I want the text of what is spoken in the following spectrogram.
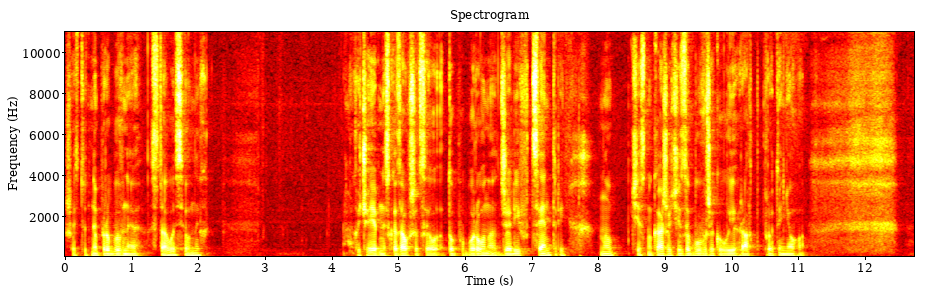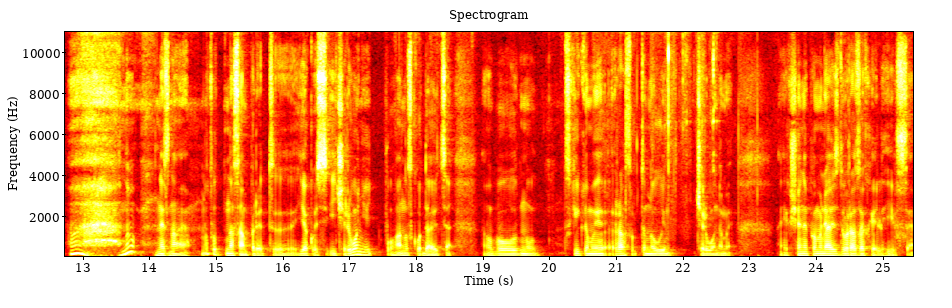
Щось тут непробивне сталося в них. Хоча я б не сказав, що це топ-оборона, Джарі в центрі. Ну, чесно кажучи, забув вже, коли грав проти нього. Ну, не знаю. Ну тут насамперед е, якось і червоні погано складаються, бо ну, скільки ми раз утонули червоними. Якщо не помиляюсь, два рази Хельгі і все.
